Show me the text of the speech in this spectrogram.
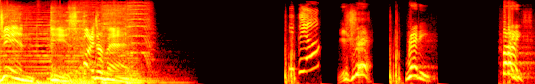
Jean e Spider-Man. Ready. Fight!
